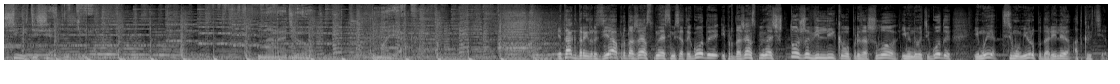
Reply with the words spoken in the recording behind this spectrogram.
Семидесятники. На радио Итак, дорогие друзья, продолжаем вспоминать 70-е годы и продолжаем вспоминать, что же великого произошло именно в эти годы, и мы всему миру подарили открытие.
